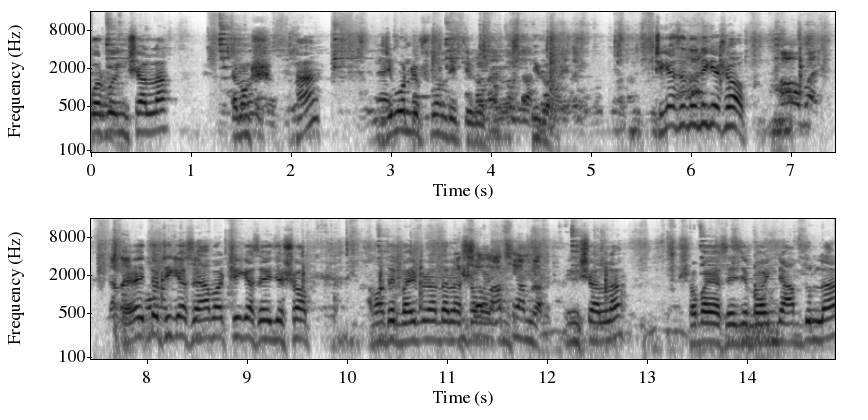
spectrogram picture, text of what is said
করব ইনশাল্লাহ এবং হ্যাঁ? জীবনের ফোন দিতে ঠিক আছে তো দিকে সব? এই তো ঠিক আছে আবার ঠিক আছে এই যে সব আমাদের ভাই ব্রাদাররা সবাই ইনশাল্লাহ সবাই আছে এই যে আবদুল্লাহ।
